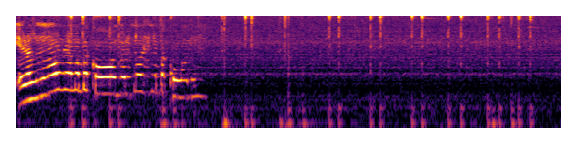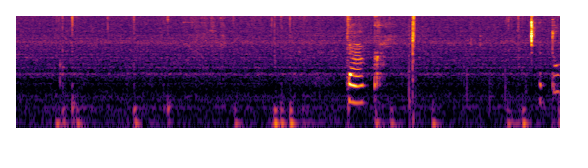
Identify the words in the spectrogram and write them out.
І розмножуємо бекон, розмноження бекону. Так. Тут...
